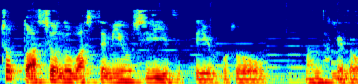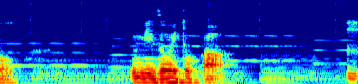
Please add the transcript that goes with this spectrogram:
ちょっと足を伸ばしてみようシリーズっていうことなんだけど、海沿いとか、うんう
